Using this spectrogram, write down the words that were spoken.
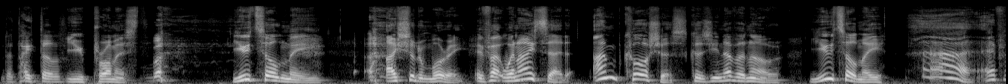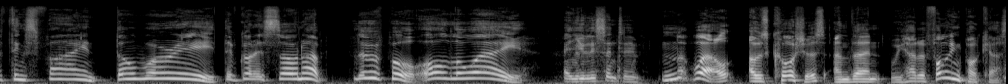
the title. You promised. you told me I shouldn't worry. In fact, when I said, I'm cautious because you never know, you told me, ah, everything's fine. Don't worry. They've got it sewn up. Liverpool all the way. And you listened to him. No, well, I was cautious, and then we had a following podcast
